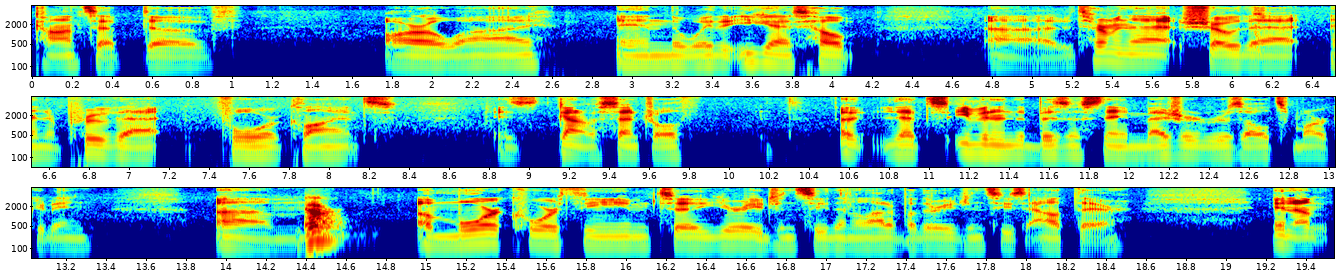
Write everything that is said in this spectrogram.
concept of ROI and the way that you guys help uh, determine that, show that, and improve that for clients is kind of essential. Uh, that's even in the business name, measured results marketing. Um, yep a more core theme to your agency than a lot of other agencies out there. And I'm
